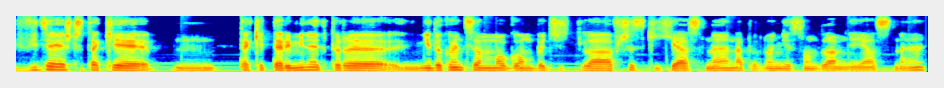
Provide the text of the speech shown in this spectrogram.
widzę jeszcze takie, mm, takie terminy, które nie do końca mogą być dla wszystkich jasne, na pewno nie są dla mnie jasne,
